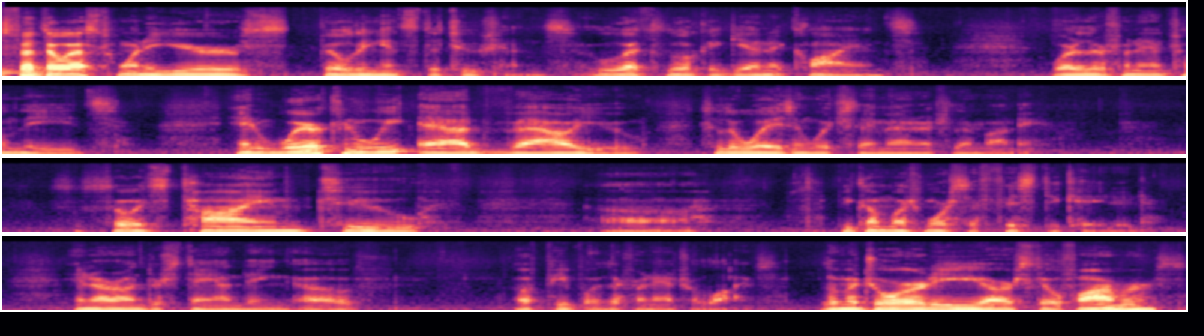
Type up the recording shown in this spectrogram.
spent the last 20 years building institutions. Let's look again at clients. What are their financial needs? And where can we add value to the ways in which they manage their money? So it's time to uh, become much more sophisticated in our understanding of, of people and their financial lives. The majority are still farmers,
